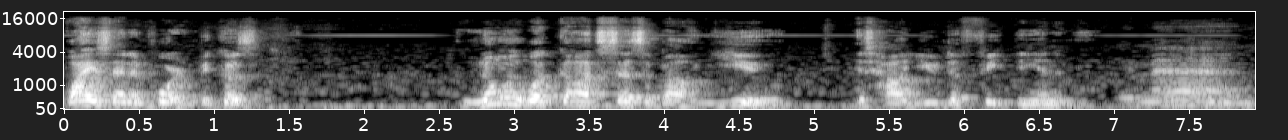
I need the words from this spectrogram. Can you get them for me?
Why is that important? Because knowing what God says about you is how you defeat the enemy. Amen.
